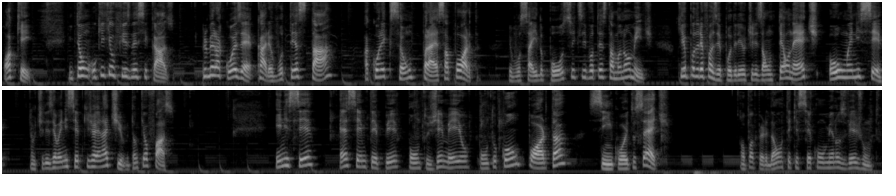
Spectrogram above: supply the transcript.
Ok. Então o que, que eu fiz nesse caso? Primeira coisa é, cara, eu vou testar a conexão para essa porta. Eu vou sair do Postfix e vou testar manualmente. O que eu poderia fazer? Poderia utilizar um Telnet ou um NC. Eu utilizei o NC porque já é nativo. Então o que eu faço? nc smtp.gmail.com porta 587. Opa, perdão, tem que ser com o menos V junto.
